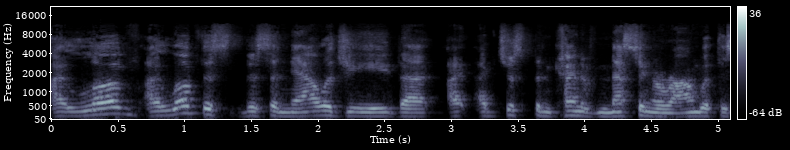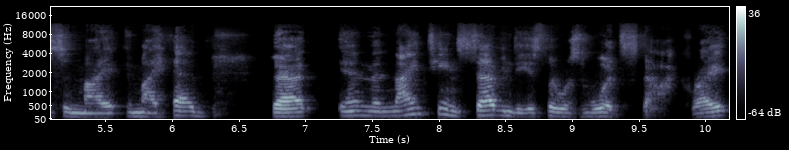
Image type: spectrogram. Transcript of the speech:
I love I love this this analogy that I, I've just been kind of messing around with this in my in my head that in the 1970s there was Woodstock, right?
